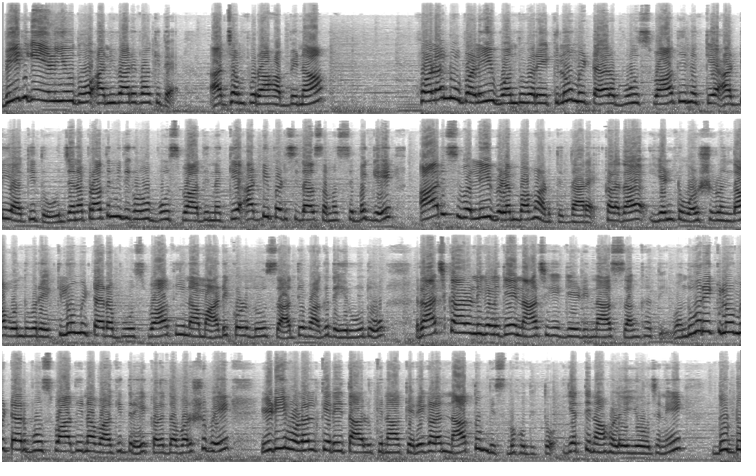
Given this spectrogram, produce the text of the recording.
ಬೀದಿಗೆ ಇಳಿಯುವುದು ಅನಿವಾರ್ಯವಾಗಿದೆ. ಅಜ್ಜಂಪುರ ಹಬ್ಬಿನ ಹೊಳಲು ಬಳಿ ಒಂದೂವರೆ ಕಿಲೋಮೀಟರ್ ಭೂ ಸ್ವಾಧೀನಕ್ಕೆ ಅಡ್ಡಿಯಾಗಿದ್ದು, ಜನಪ್ರತಿನಿಧಿಗಳು ಭೂ ಸ್ವಾಧೀನಕ್ಕೆ ಅಡ್ಡಿಪಡಿಸಿದ ಸಮಸ್ಯೆ ಬಗ್ಗೆ ಆರಿಸುವಲ್ಲಿ ವಿಳಂಬ ಮಾಡುತ್ತಿದ್ದಾರೆ. ಕಳೆದ ಎಂಟು ವರ್ಷಗಳಿಂದ ಒಂದೂವರೆ ಕಿಲೋಮೀಟರ್ ಭೂ ಸ್ವಾಧೀನ ಮಾಡಿಕೊಳ್ಳಲು ಸಾಧ್ಯವಾಗದೇ ಇರುವುದು ರಾಜಕಾರಣಿಗಳಿಗೆ ನಾಚಿಕೆಗೇಡಿನ ಸಂಗತಿ. ಒಂದೂವರೆ ಕಿಲೋಮೀಟರ್ ಭೂ ಸ್ವಾಧೀನವಾಗಿದ್ದರೆ ಕಳೆದ ವರ್ಷವೇ ಇಡೀ ಹೊಳಲ್ಕೆರೆ ತಾಲೂಕಿನ ಕೆರೆಗಳನ್ನು ತುಂಬಿಸಬಹುದಿತ್ತು. ಎತ್ತಿನ ಹೊಳೆ ಯೋಜನೆ ದುಡ್ಡು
